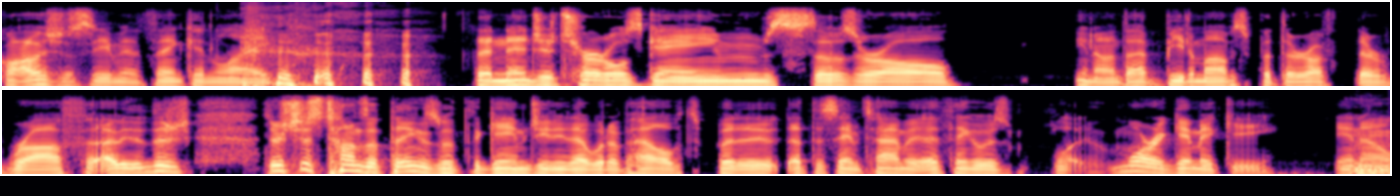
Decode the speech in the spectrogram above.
Well, I was just even thinking like the Ninja Turtles games; those are all, you know, that beat 'em ups, but they're rough. They're rough. I mean, there's there's just tons of things with the Game Genie that would have helped, but it, at the same time, I think it was more gimmicky. You know,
